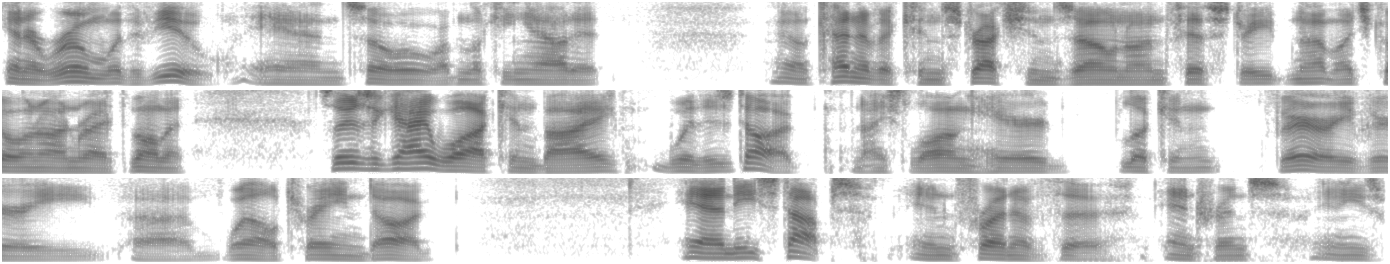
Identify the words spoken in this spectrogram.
in a room with a view, and so I'm looking out at you know, kind of a construction zone on Fifth Street. Not much going on right at the moment. So there's a guy walking by with his dog. Nice long haired looking, very, very uh, well trained dog. And he stops in front of the entrance and he's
